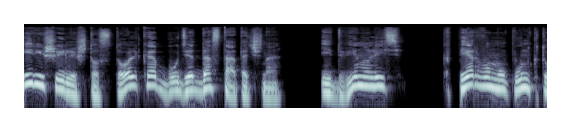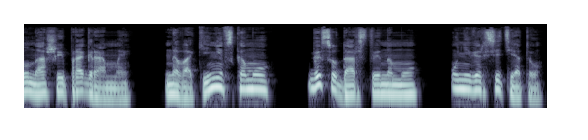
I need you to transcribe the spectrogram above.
и решили, что столько будет достаточно. И двинулись к первому пункту нашей программы – Новокиневскому государственному университету.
